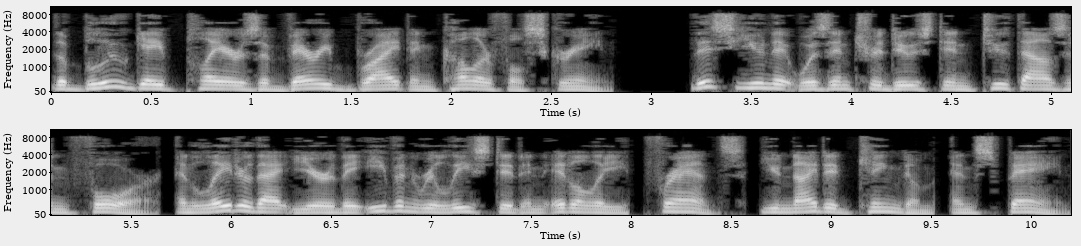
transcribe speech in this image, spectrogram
The BLU gave players a very bright and colorful screen. This unit was introduced in 2004, and later that year they even released it in Italy, France, United Kingdom, and Spain.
